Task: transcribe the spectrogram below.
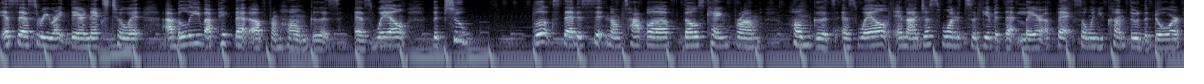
accessory right there next to it. I believe I picked that up from Home Goods as well. The two books that is sitting on top of, those came from home goods as well and I just wanted to give it that layer effect so when you come through the door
